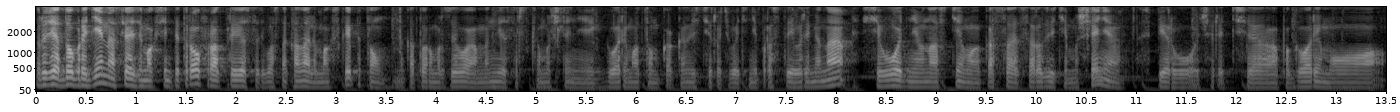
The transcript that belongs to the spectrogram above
Друзья, добрый день, на связи Максим Петров. Рад приветствовать вас на канале Max Capital, на котором развиваем инвесторское мышление и говорим о том, как инвестировать в эти непростые времена. Сегодня у нас тема касается развития мышления. В первую очередь э, поговорим о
